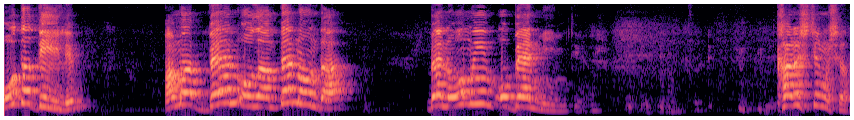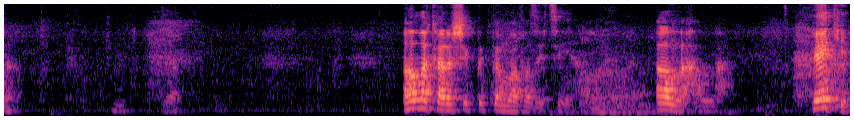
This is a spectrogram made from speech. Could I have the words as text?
O da değilim. Ama ben olan ben onda. Ben o muyum, o ben miyim diyor. Karıştırmış adam. Allah karışıklıkta muhafaza etsin ya. Allah Allah. Peki.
